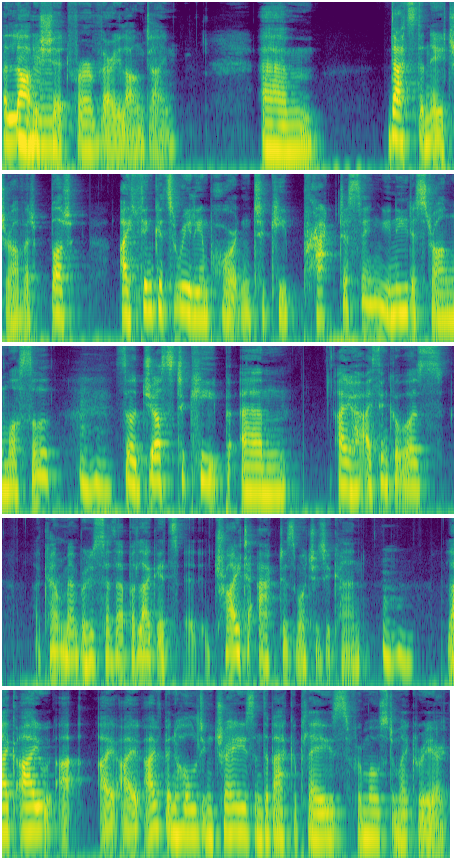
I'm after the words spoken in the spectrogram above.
a lot mm-hmm. of shit for a very long time. Um, that's the nature of it. But I think it's really important to keep practicing. You need a strong muscle. Mm-hmm. So just to keep, um, I I think it was I can't remember who said that, but like it's try to act as much as you can. Mm-hmm. Like I, I I I've been holding trays in the back of plays for most of my career.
